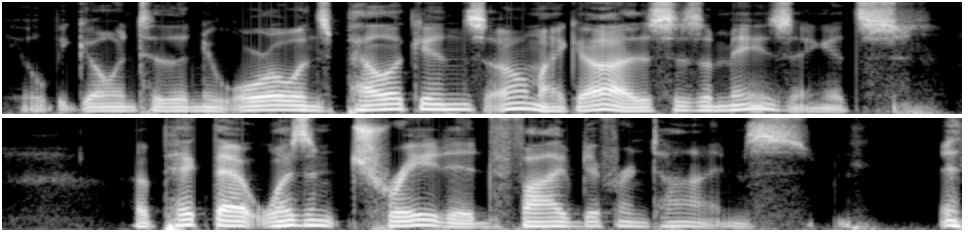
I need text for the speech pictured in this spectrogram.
He'll be going to the New Orleans Pelicans. Oh my God, this is amazing. It's a pick that wasn't traded five different times in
